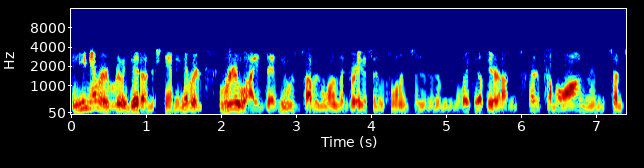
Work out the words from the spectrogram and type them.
and he never really did understand. He never realized that he was probably one of the greatest influences in whitetail deer hunting that had come along since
